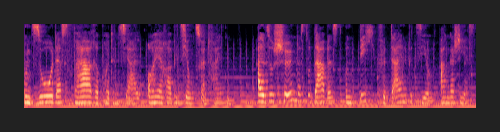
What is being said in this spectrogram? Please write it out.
und so das wahre Potenzial eurer Beziehung zu entfalten. Also schön, dass du da bist und dich für deine Beziehung engagierst.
